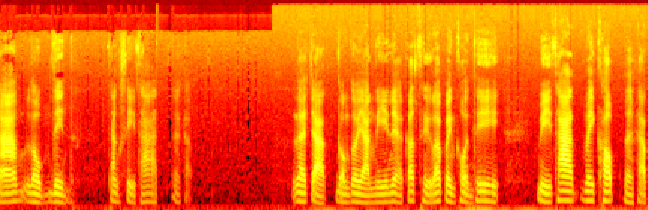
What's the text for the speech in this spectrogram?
น้ำลมดินทั้งสี่ธาตุนะครับ และจากดวงตัวอย่างนี้เนี่ยก็ถือว่าเป็นคนที่มีธาตุไม่ครบนะครับ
